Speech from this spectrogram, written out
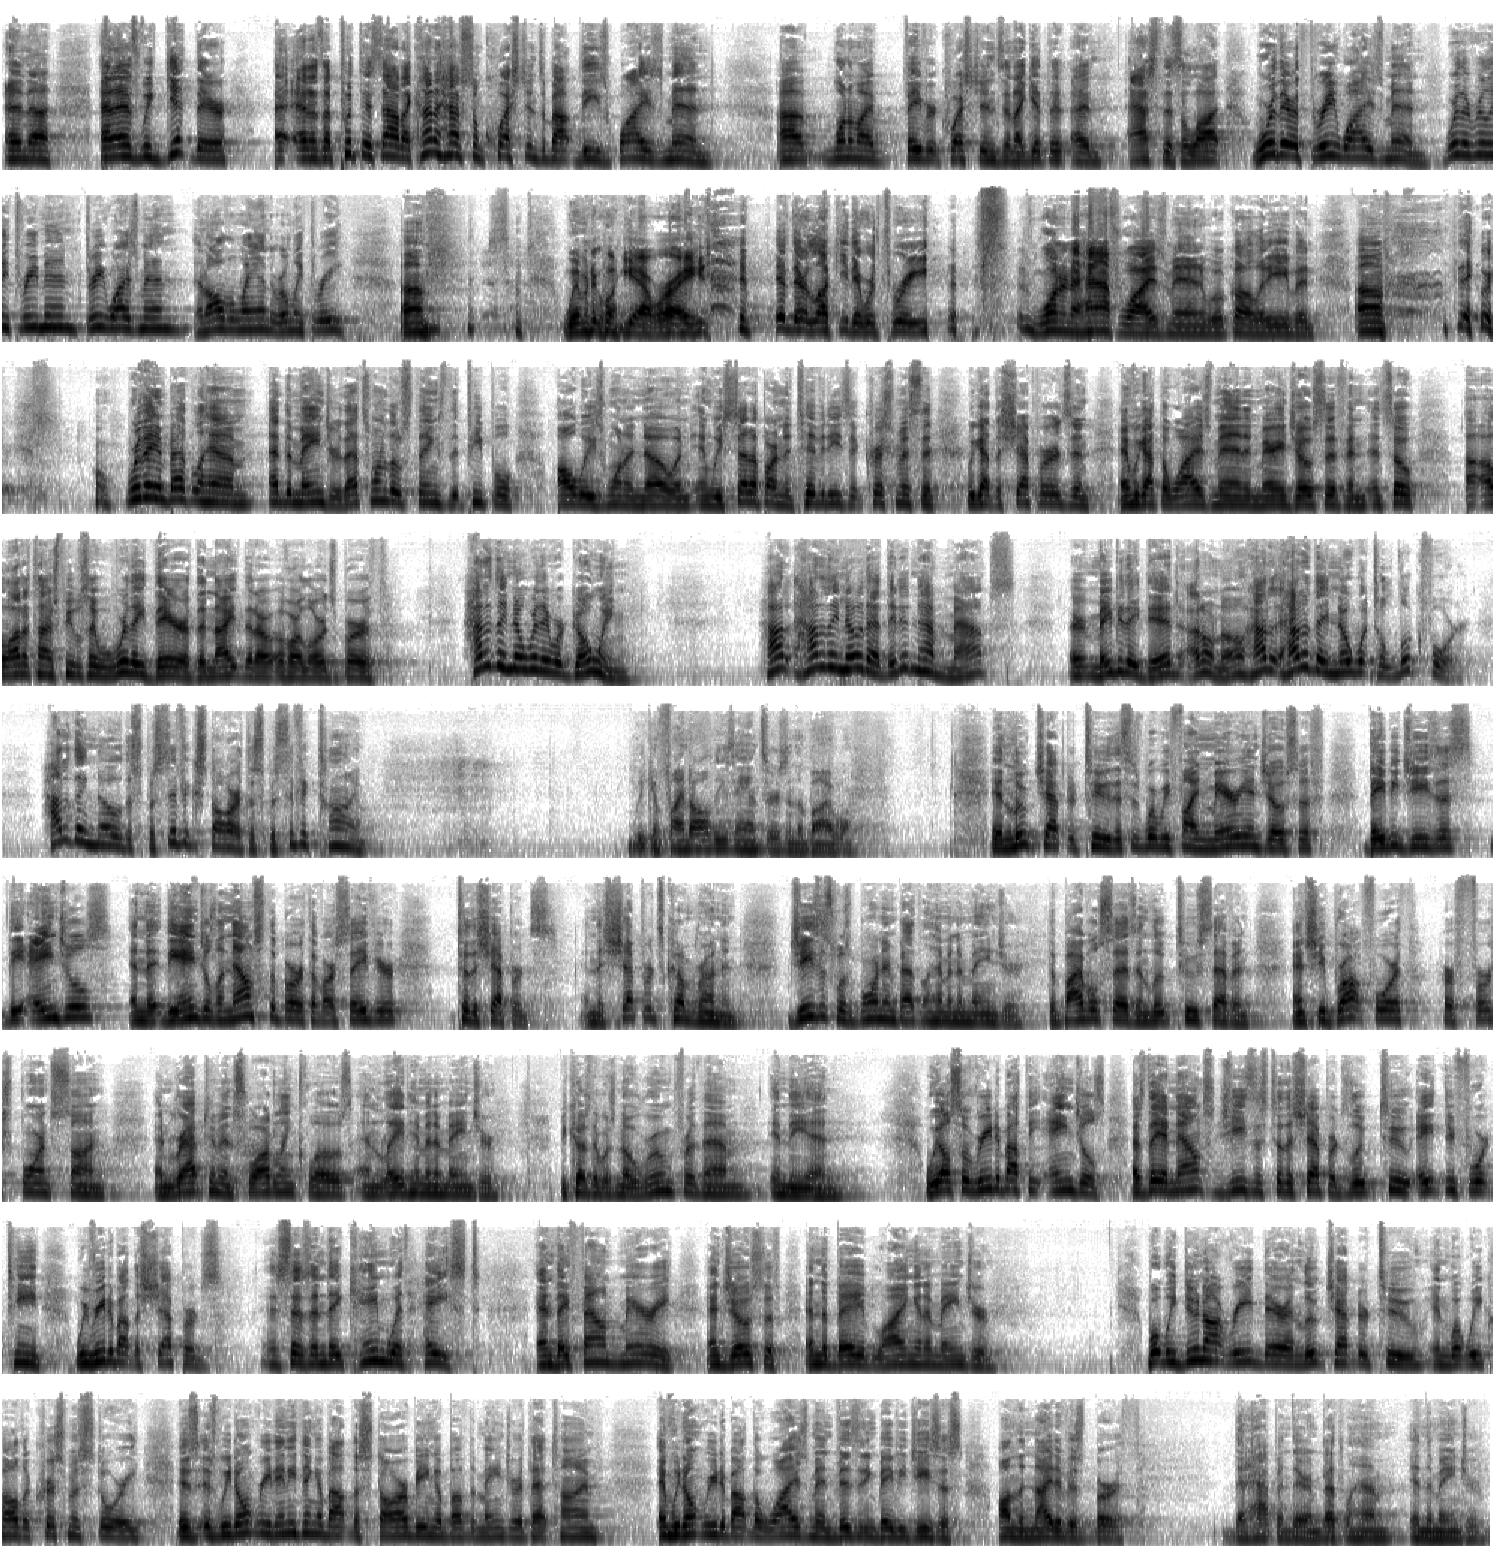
And, uh, and as we get there, and as I put this out, I kind of have some questions about these wise men. Uh, one of my favorite questions, and I get this, I ask this a lot. Were there three wise men? Were there really three men? Three wise men in all the land? There were only three? Um, women are going, yeah, right. if they're lucky, there were three. One and a half wise men, we'll call it even. Um, they were, were they in Bethlehem at the manger? That's one of those things that people always want to know. And, and we set up our nativities at Christmas, and we got the shepherds, and, and we got the wise men, and Mary and Joseph. And, and so a, a lot of times people say, well, were they there the night that our, of our Lord's birth? How did they know where they were going? How, how did they know that? They didn't have maps. Or maybe they did. I don't know. How did, how did they know what to look for? How did they know the specific star at the specific time? We can find all these answers in the Bible. In Luke chapter 2, this is where we find Mary and Joseph, baby Jesus, the angels, and the, the angels announce the birth of our Savior to the shepherds. And the shepherds come running. Jesus was born in Bethlehem in a manger. The Bible says in Luke 2 7, and she brought forth her firstborn son and wrapped him in swaddling clothes and laid him in a manger because there was no room for them in the inn. We also read about the angels as they announced Jesus to the shepherds. Luke 2, 8 through 14. We read about the shepherds. It says, And they came with haste, and they found Mary and Joseph and the babe lying in a manger. What we do not read there in Luke chapter 2, in what we call the Christmas story, is, is we don't read anything about the star being above the manger at that time. And we don't read about the wise men visiting baby Jesus on the night of his birth that happened there in Bethlehem in the manger.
